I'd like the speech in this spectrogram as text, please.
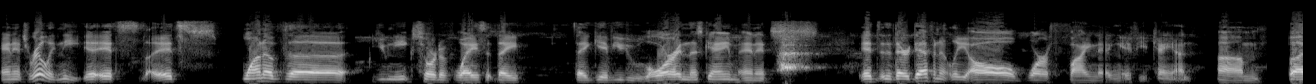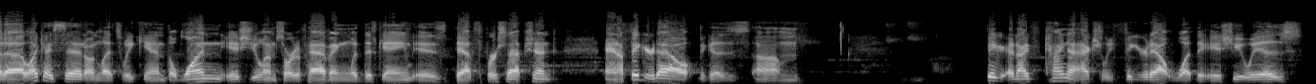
and it's really neat. It's it's one of the unique sort of ways that they they give you lore in this game, and it's it they're definitely all worth finding if you can. Um, but uh, like I said on Let's Weekend, the one issue I'm sort of having with this game is depth perception, and I figured out because um, figure, and I've kind of actually figured out what the issue is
